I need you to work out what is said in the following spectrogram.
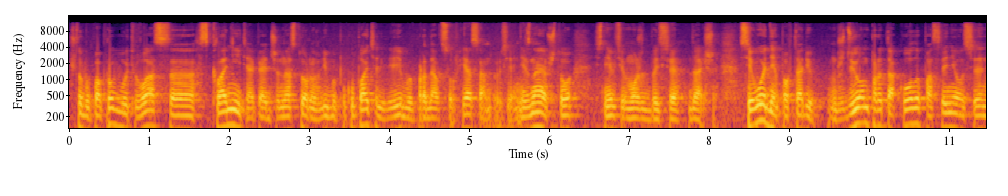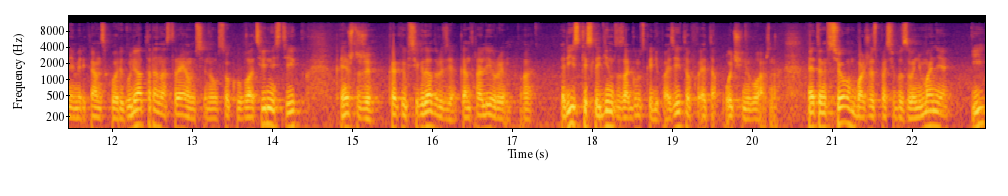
чтобы попробовать вас э, склонить, опять же, на сторону либо покупателей, либо продавцов. Я сам, друзья, не знаю, что с нефтью может быть э, дальше. Сегодня, повторю, ждем протокола последнего заседания американского регулятора, настраиваемся на высокую волатильность и, конечно же, как и всегда, друзья, контролируем э, риски, следим за загрузкой депозитов, это очень важно. На этом все. Большое спасибо за внимание и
